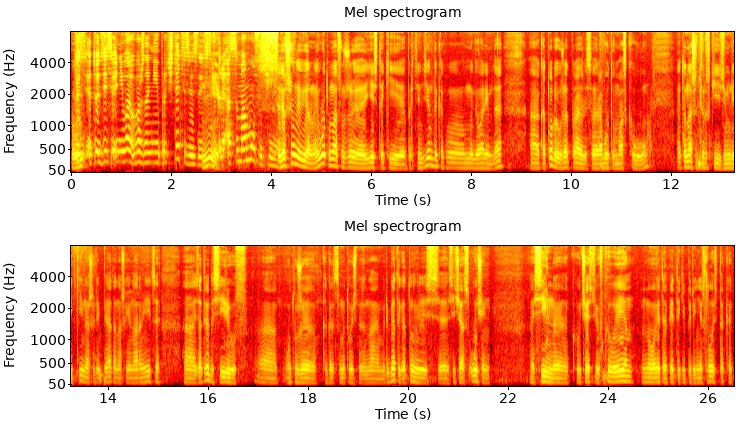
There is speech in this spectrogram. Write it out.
То есть это здесь не ва- важно не прочитать известные стихотворения, а самому сочинить. Совершенно верно. И вот у нас уже есть такие претенденты, как э, мы говорим, да, а, которые уже отправили свои работы в Москву. Это наши тверские земляки, наши ребята, наши юноармейцы а, из отряда «Сириус». А, Вот уже, как говорится, мы точно знаем. Ребята готовились э, сейчас очень сильно к участию в КВН, но это опять-таки перенеслось, так как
